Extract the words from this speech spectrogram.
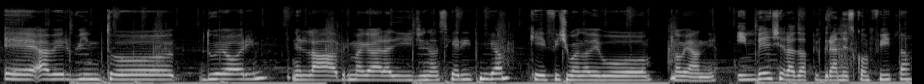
E aver vinto due ori nella prima gara di ginnastica ritmica che feci quando avevo 9 anni. Invece la tua più grande sconfitta?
